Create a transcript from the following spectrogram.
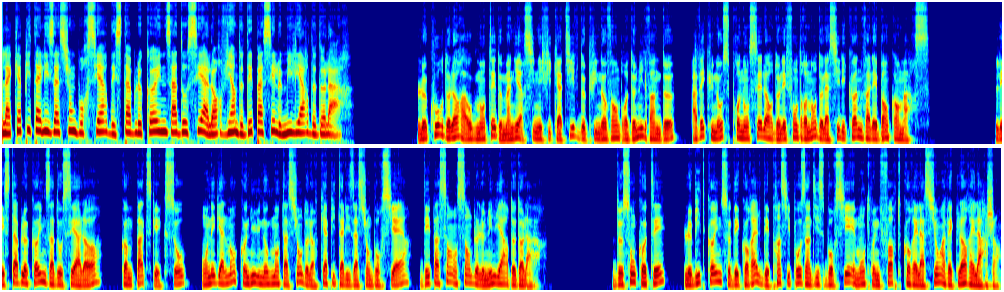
La capitalisation boursière des stablecoins adossés à l'or vient de dépasser le milliard de dollars. Le cours de l'or a augmenté de manière significative depuis novembre 2022, avec une hausse prononcée lors de l'effondrement de la Silicon Valley Bank en mars. Les stablecoins adossés à l'or, comme Pax et XO, ont également connu une augmentation de leur capitalisation boursière, dépassant ensemble le milliard de dollars. De son côté, le Bitcoin se décorrèle des principaux indices boursiers et montre une forte corrélation avec l'or et l'argent.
